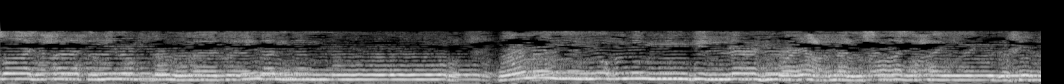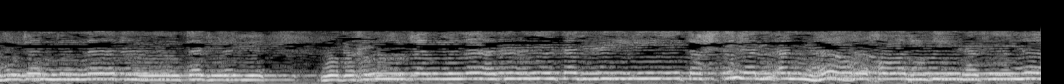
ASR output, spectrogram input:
الصالحات من الظلمات إلى النور. ومن يؤمن بالله ويعمل صالحا يدخله جنات تجري يدخل جنات تجري تحتها الأنهار خالدين فيها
